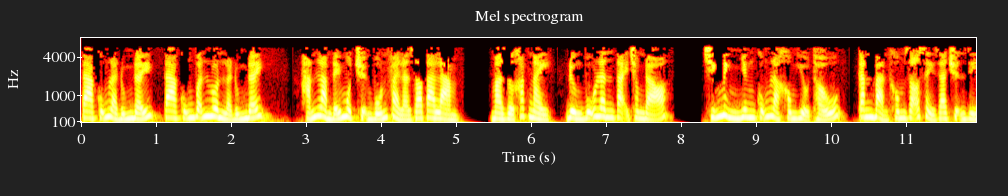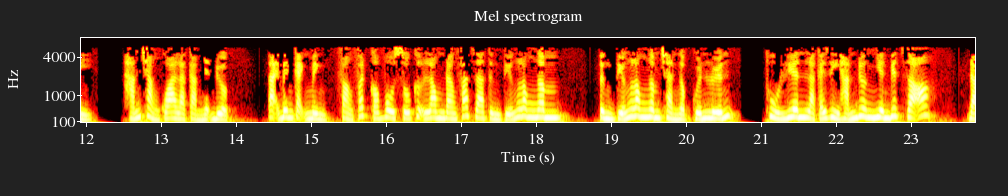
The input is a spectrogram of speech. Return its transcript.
Ta cũng là đúng đấy, ta cũng vẫn luôn là đúng đấy. Hắn làm đấy một chuyện vốn phải là do ta làm. Mà giờ khắc này, đường Vũ Lân tại trong đó. Chính mình nhưng cũng là không hiểu thấu, Căn bản không rõ xảy ra chuyện gì. Hắn chẳng qua là cảm nhận được. Tại bên cạnh mình, phảng phất có vô số cự long đang phát ra từng tiếng long ngâm. Từng tiếng long ngâm tràn ngập quyến luyến. Thủ liên là cái gì hắn đương nhiên biết rõ. Đó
